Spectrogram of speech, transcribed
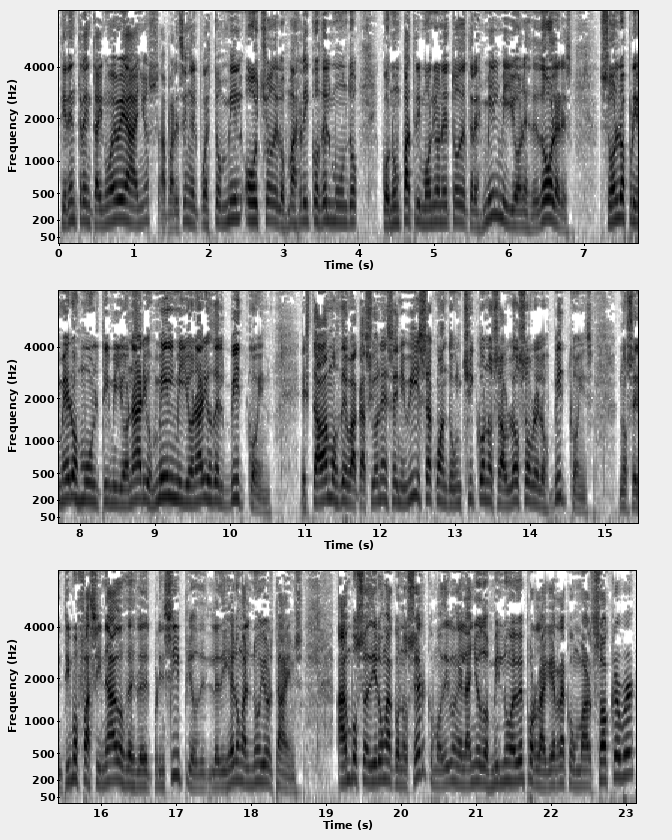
Tienen 39 años, aparecen en el puesto 1008 de los más ricos del mundo, con un patrimonio neto de 3 mil millones de dólares. Son los primeros multimillonarios, mil millonarios del Bitcoin. Estábamos de vacaciones en Ibiza cuando un chico nos habló sobre los bitcoins. Nos sentimos fascinados desde el principio, le dijeron al New York Times. Ambos se dieron a conocer, como digo, en el año 2009 por la guerra con Mark Zuckerberg,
